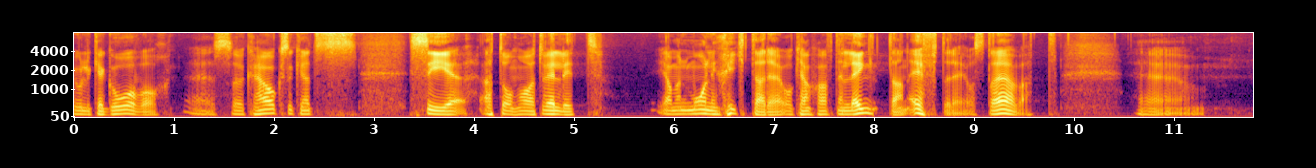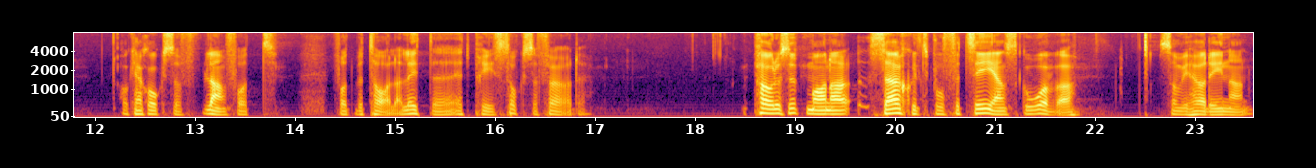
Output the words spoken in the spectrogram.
olika gåvor eh, så kan jag också kunnat se att de har ett väldigt ja, men målinriktade och kanske haft en längtan efter det och strävat. Eh, och kanske också ibland fått, fått betala lite ett pris också för det. Paulus uppmanar särskilt profetians gåva som vi hörde innan.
